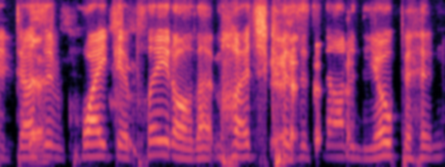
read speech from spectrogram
it doesn't quite get played all that much because it's not in the open.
